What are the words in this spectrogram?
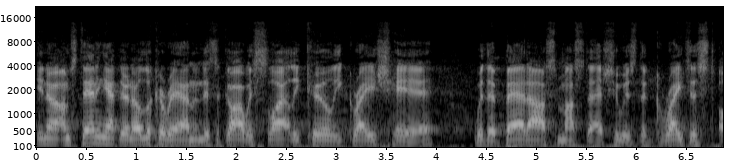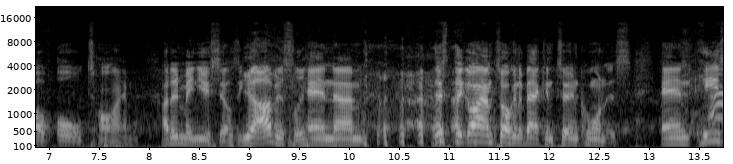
You know, I'm standing out there and I look around and there's a guy with slightly curly greyish hair with a badass mustache who is the greatest of all time. I didn't mean you, Scelzi. Yeah, obviously. And um, this the guy I'm talking about can turn corners, and he's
